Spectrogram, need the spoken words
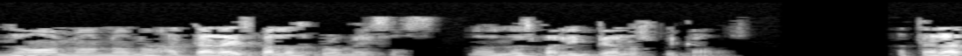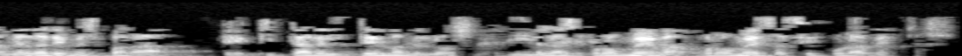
No, no, no, no. Atará es para las promesas, no, no es para limpiar los pecados. Atará Medarim es para eh, quitar el tema de, los, de las promesas y juramentos.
